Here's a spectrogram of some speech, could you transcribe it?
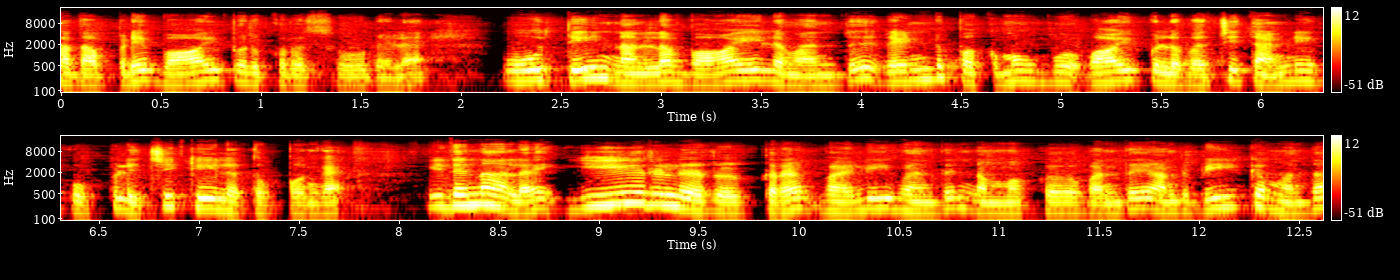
அதை அப்படியே வாய் பொறுக்கிற சூடில் ஊற்றி நல்லா வாயில் வந்து ரெண்டு பக்கமும் வாய்க்குள்ளே வச்சு தண்ணியை கொப்பளித்து கீழே துப்புங்க. இதனால் ஈரில் இருக்கிற வலி வந்து நமக்கு வந்து அந்த வீக்கம் வந்து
